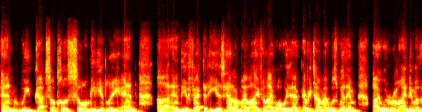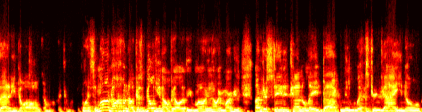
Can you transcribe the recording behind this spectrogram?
and we got so close so immediately, and uh, and the effect that he has had on my life, and I've always every time I was with him, I would remind him of that, and he'd go, "Oh, come on, come on." on." I said, "No, no, no," because Bill, you know, Bill, if you know him, Mark, understated, kind of laid back, middle western guy, you know,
